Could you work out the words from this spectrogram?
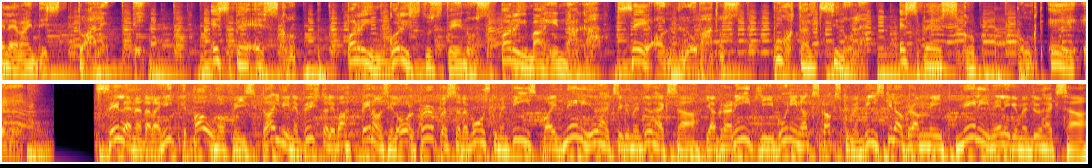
elevandist tualetti. SBS Grupp, parim koristusteenus parima hinnaga, see on lubadus puhtalt sinule. sbsgrupp.ee selle nädala hitt Bauhofis. Talvine püstolivaht Benosil All Purpose sada kuuskümmend viis, vaid neli üheksakümmend üheksa ja graniitliiv Uninaks kakskümmend viis kilogrammi, neli nelikümmend üheksa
